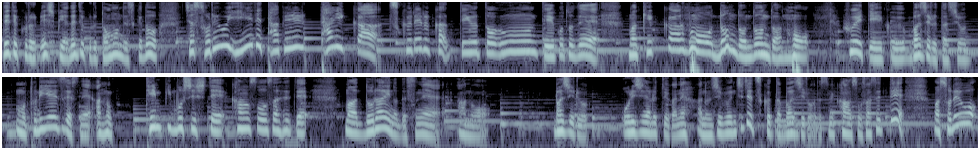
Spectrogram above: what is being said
出てくるレシピは出てくると思うんですけどじゃあそれを家で食べたいか作れるかっていうとうーんっていうことで、まあ、結果あのどんどんどんどんあの増えていくバジルたちをもうとりあえずですねあの天日干しして乾燥させて、まあ、ドライのですねあのバジルオリジナルというかねあの自分家で作ったバジルをですね乾燥させて、まあ、それを、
